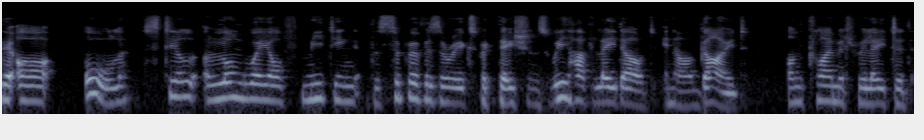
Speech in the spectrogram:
They are all still a long way off meeting the supervisory expectations we have laid out in our guide on climate-related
